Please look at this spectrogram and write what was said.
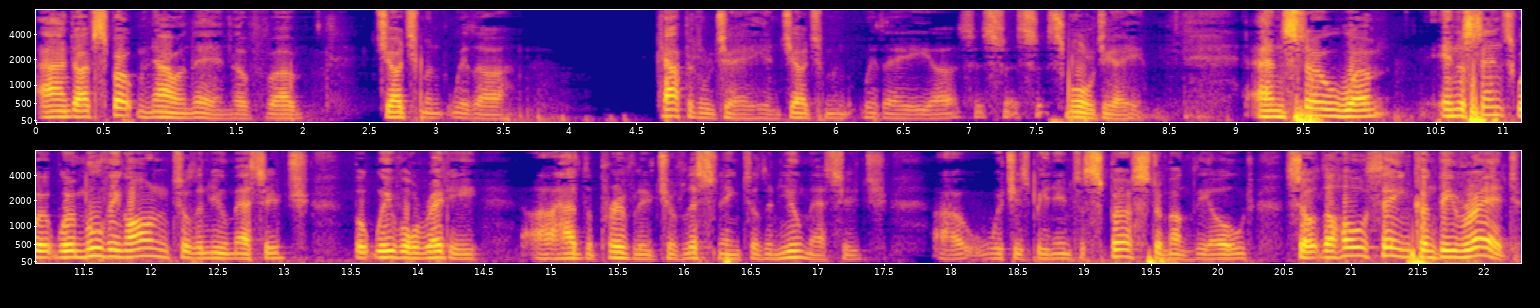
And I've spoken now and then of uh, judgment with a capital J and judgment with a uh, s- s- small j. And so, um, in a sense, we're, we're moving on to the new message but we've already uh, had the privilege of listening to the new message, uh, which has been interspersed among the old. So the whole thing can be read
